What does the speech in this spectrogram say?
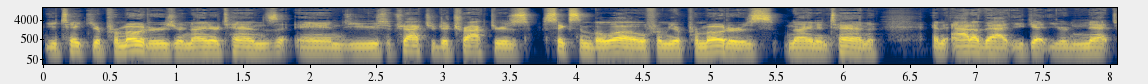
You take your promoters, your nine or 10s, and you subtract your detractors, six and below, from your promoters, nine and 10. And out of that, you get your net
